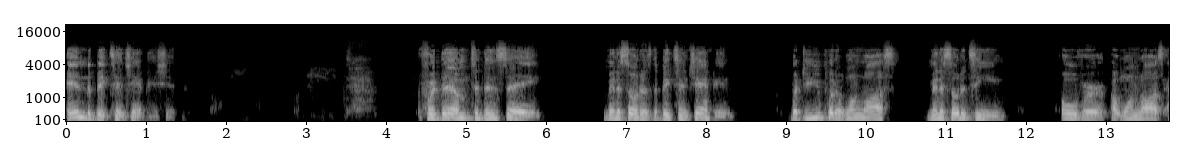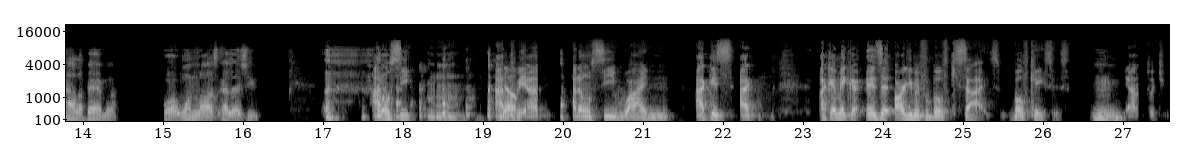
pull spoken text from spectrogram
in the Big Ten championship. For them to then say Minnesota is the Big Ten champion, but do you put a one-loss Minnesota team over a one-loss Alabama or a one-loss LSU? I don't see. Mm, I, No. To be honest, I don't see why. I could. s- I. I can make a. It's an argument for both sides, both cases. Mm-hmm. To be honest with you,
